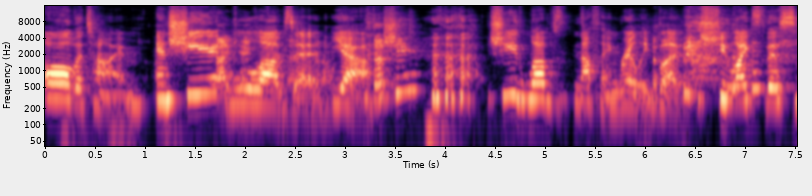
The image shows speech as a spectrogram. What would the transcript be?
all the time, and she loves it. that, no. Yeah, Does she? she loves nothing really, but she likes this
